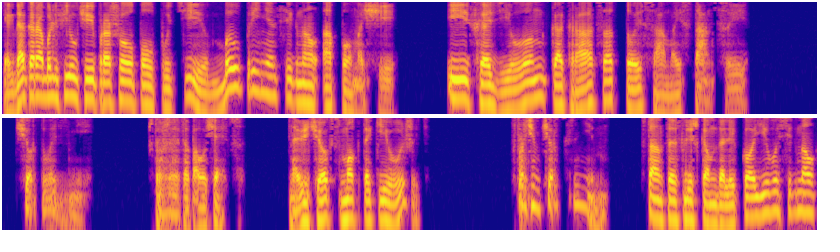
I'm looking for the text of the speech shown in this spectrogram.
Когда корабль Филчи прошел полпути, был принят сигнал о помощи. И исходил он как раз от той самой станции. Черт возьми, что же это получается? Новичок смог таки выжить? Впрочем, черт с ним. Станция слишком далеко, его сигнал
